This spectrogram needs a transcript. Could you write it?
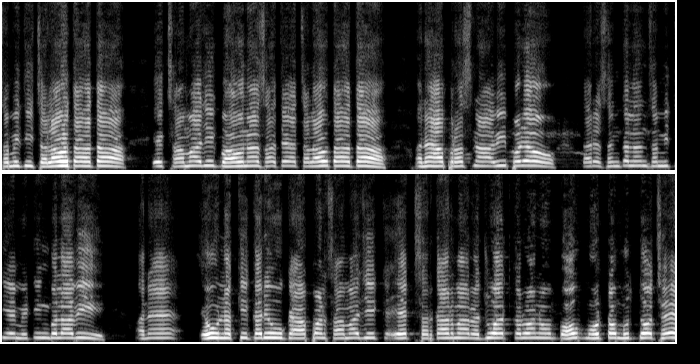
સમિતિ ચલાવતા હતા. એક સામાજિક ભાવના સાથે ચલાવતા હતા. અને આ પ્રશ્ન આવી પડ્યો ત્યારે સંકલન સમિતિએ મિટિંગ બોલાવી અને એવું નક્કી કર્યું કે આ પણ સામાજિક એક સરકારમાં રજૂઆત કરવાનો બહુ મોટો મુદ્દો છે.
